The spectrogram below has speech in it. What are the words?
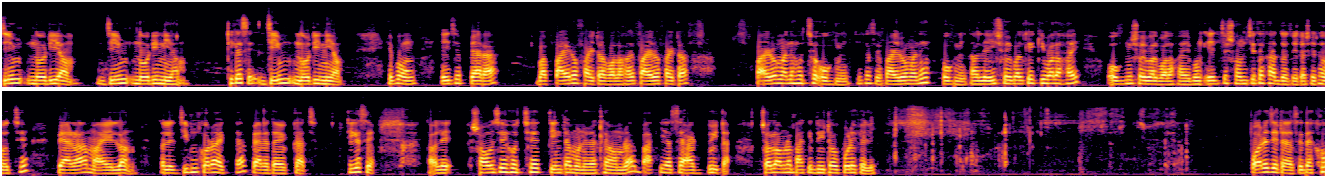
জিম নোডিয়াম, জিম নোডিনিয়াম, ঠিক আছে? জিম নোডিনিয়াম। এবং এই যে প্যারা বা পাইরোফাইটা বলা হয়, পাইরোফাইটা পাইরো মানে হচ্ছে অগ্নি, ঠিক আছে? পাইরো মানে অগ্নি। তাহলে এই শৈবালকে কি বলা হয়? অগ্নি শৈবাল বলা হয় এবং এর যে সঞ্চিত খাদ্য যেটা, সেটা হচ্ছে প্যারামাইলন। তাহলে জিম করা একটা প্যারাদায়ক কাজ, ঠিক আছে? তাহলে সহজে হচ্ছে তিনটা মনে রাখলাম আমরা, বাকি আছে আর দুইটা। চলো আমরা বাকি দুইটাও পড়ে ফেলি। পরে যেটা আছে, দেখো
